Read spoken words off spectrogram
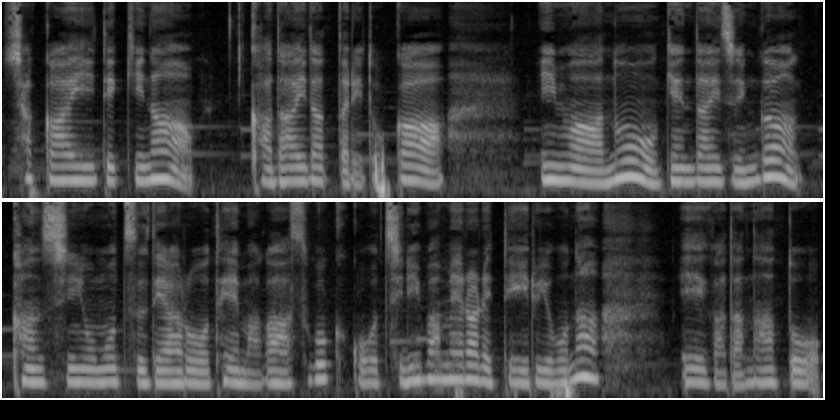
社会的な課題だったりとか今の現代人が関心を持つであろうテーマがすごくこう散りばめられているような映画だなと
